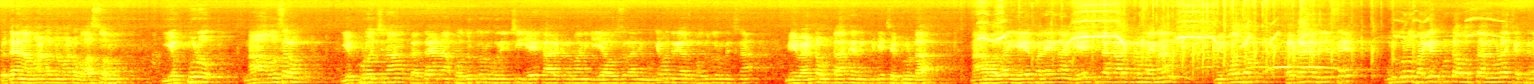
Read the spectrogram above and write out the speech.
పెద్ద మాట అన్న మాట వాస్తవం. ఎప్పుడు నా అవసరం ఎప్పుడు వచ్చినా పెద్ద ఆయన పొద్దుటూరు గురించి ఏ కార్యక్రమానికి ఏ అవసరాన్ని ముఖ్యమంత్రి గారు పొద్దుటూరు పిలిచినా మీ వెంట ఉంటా అని నేను ఇప్పటికే చెప్పి నా వల్ల ఏ పనైనా ఏ చిన్న కార్యక్రమం అయినా మీకోసం పెద్ద ఆయన పిలిస్తే ఉడుకును పరిగెత్తుకుంటా వస్తా అని కూడా చెప్పిన.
